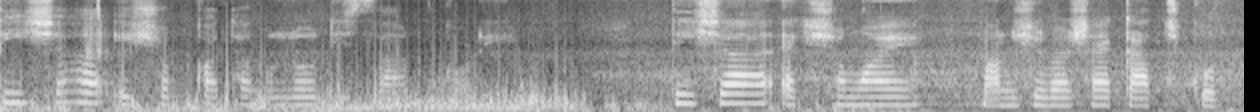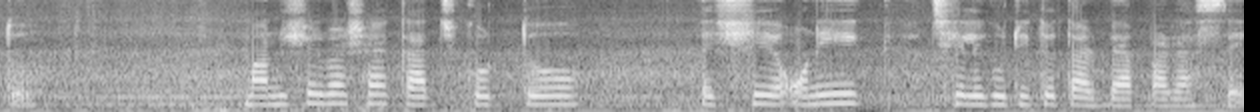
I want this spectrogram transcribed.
তিশা এসব কথাগুলো ডিজার্ভ করে। তিশা একসময় মানুষের বাসায় কাজ করত। মানুষের বাসায় কাজ করত, সে অনেক ছেলে গঠিত তার ব্যাপার আছে।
